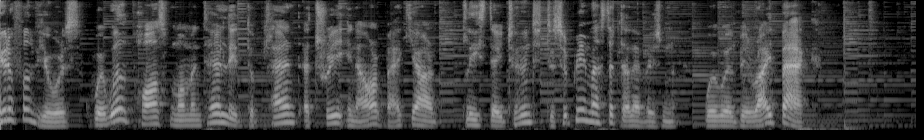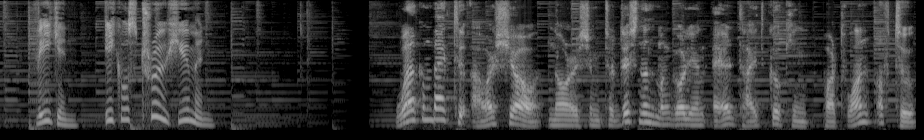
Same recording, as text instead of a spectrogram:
Beautiful viewers, we will pause momentarily to plant a tree in our backyard. Please stay tuned to Supreme Master Television. We will be right back. Vegan equals true human. Welcome back to our show, Nourishing Traditional Mongolian Airtight Cooking, Part 1 of 2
